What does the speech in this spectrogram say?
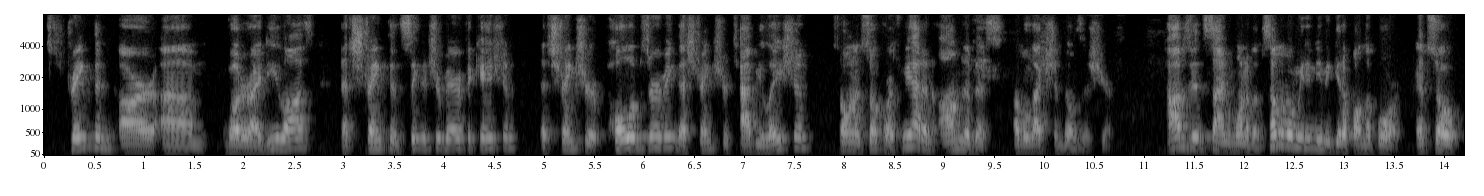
strengthen our um, voter ID laws, that strengthen signature verification, that strengthen poll observing, that strengthen tabulation, so on and so forth. We had an omnibus of election bills this year. Hobbs didn't sign one of them. Some of them we didn't even get up on the board. And so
